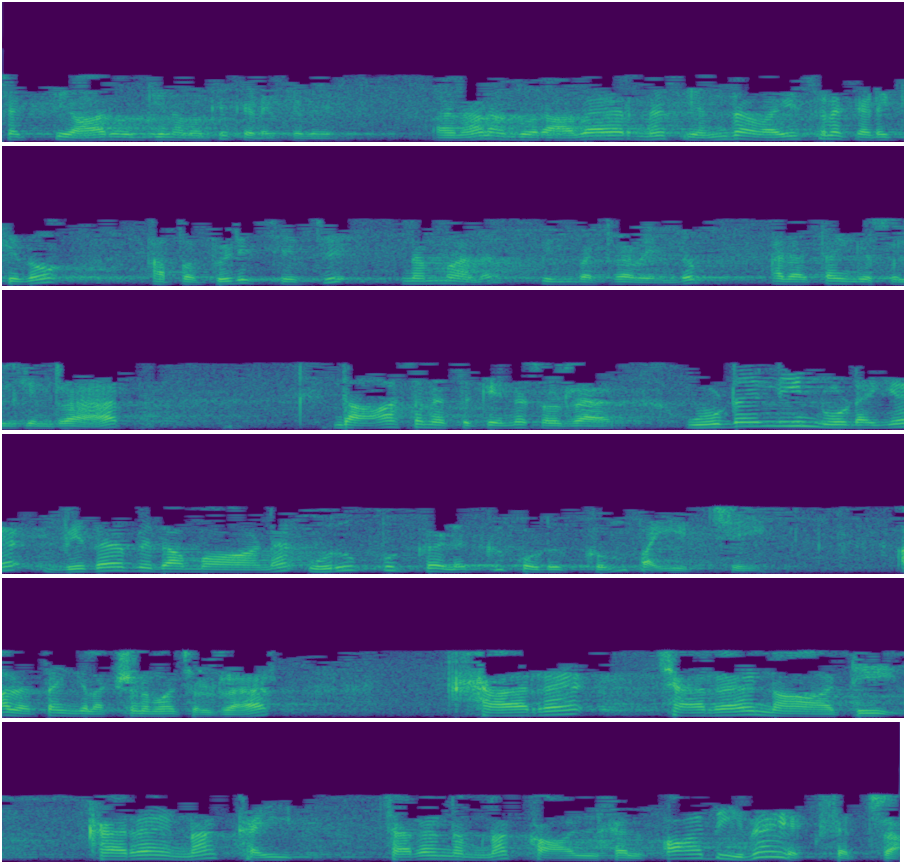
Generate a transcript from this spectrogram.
சக்தி ஆரோக்கியம் நமக்கு கிடைக்குது. அதனால அந்த ஒரு அவேர்னஸ் எந்த வயசுல கிடைக்குதோ அப்ப பிடிச்சிட்டு நம்ம அதை பின்பற்ற வேண்டும். அதத்தான் இங்க சொல்கின்றார். இந்த ஆசனத்துக்கு என்ன சொல்றார்? உடலினுடைய விதவிதமான உறுப்புகளுக்கு கொடுக்கும் பயிற்சி. அதத்தான் இங்க லட்சணமா சொல்றார். கர சரணாதி. கரனா கை சரணம்னா கால்கள் ஆதின எக்ஸெட்ரா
